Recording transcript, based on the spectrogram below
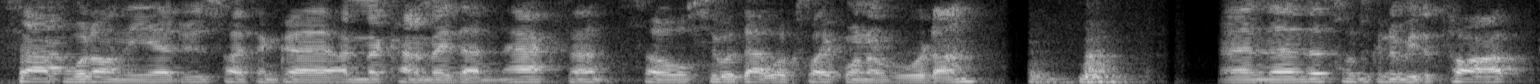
sapwood on the edges. I think I, I kind of made that an accent, so we'll see what that looks like whenever we're done. And then this one's going to be the top.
